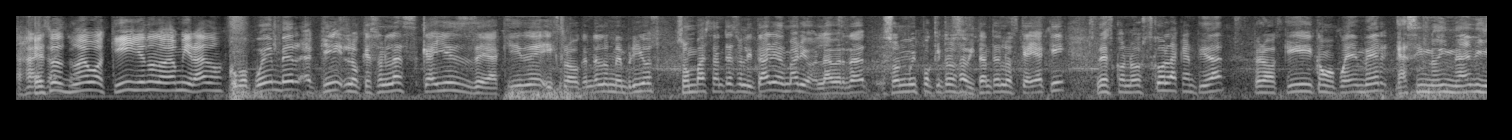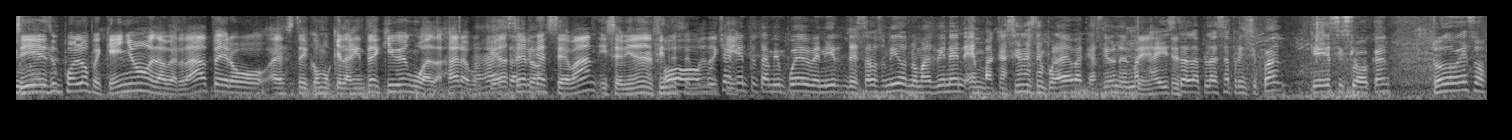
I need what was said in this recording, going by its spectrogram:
Ajá, Eso es nuevo aquí, yo no lo había mirado. Como pueden ver aquí, lo que son las calles de aquí de Ixtlahuacán de los Membrillos son bastante solitarias, Mario. La verdad, son muy poquitos los habitantes los que hay aquí. Desconozco la cantidad, pero aquí, como pueden ver, casi no hay nadie. Sí, Mario. es un pueblo pequeño, la verdad, pero este como que la gente de aquí vive en Guadalajara, porque Ajá, cerca, se van y se vienen el fin de O semana mucha aquí. gente también puede venir de Estados Unidos, nomás vienen en vacaciones, temporada de vacaciones. Sí. Ahí está la plaza principal, que es Ixtlahuacán. Todo eso,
